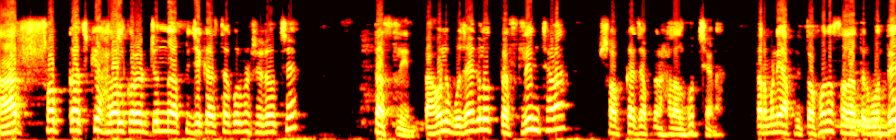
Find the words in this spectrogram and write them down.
আর সব কাজকে হালাল করার জন্য আপনি যে কাজটা করবেন, সেটা হচ্ছে তাসলিম। তাহলে বোঝা গেল তাসলিম ছাড়া সব কাজ আপনার হালাল হচ্ছে না। তার মানে আপনি তখনও সালাতের মধ্যে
